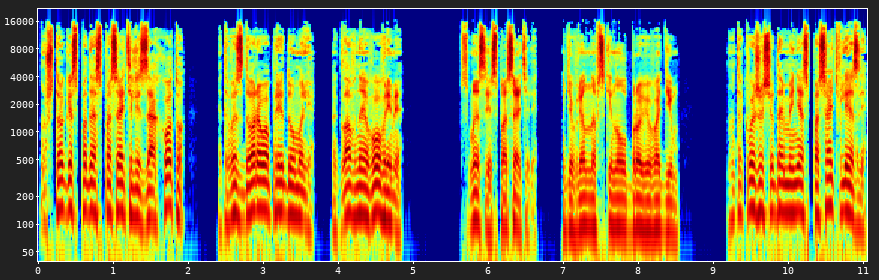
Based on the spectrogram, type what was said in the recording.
«Ну что, господа спасатели, за охоту? Это вы здорово придумали, а главное вовремя». «В смысле спасатели?» — удивленно вскинул брови Вадим. «Ну так вы же сюда меня спасать влезли.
